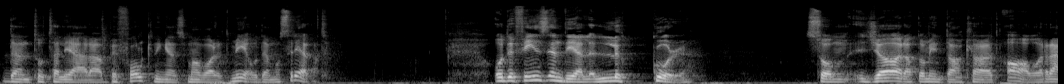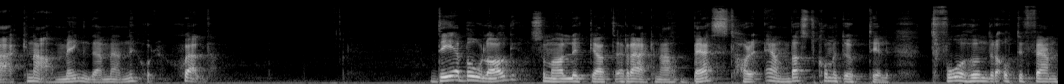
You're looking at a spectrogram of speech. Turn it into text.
den totalitära befolkningen som har varit med och demonstrerat. Och det finns en del luckor som gör att de inte har klarat av att räkna mängden människor själv. Det bolag som har lyckats räkna bäst har endast kommit upp till 285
